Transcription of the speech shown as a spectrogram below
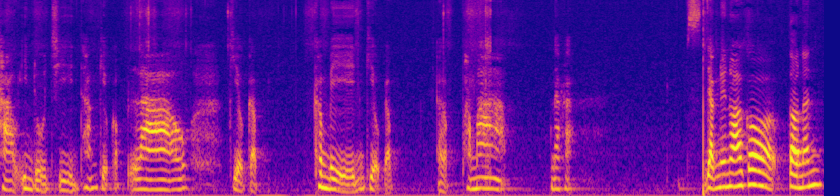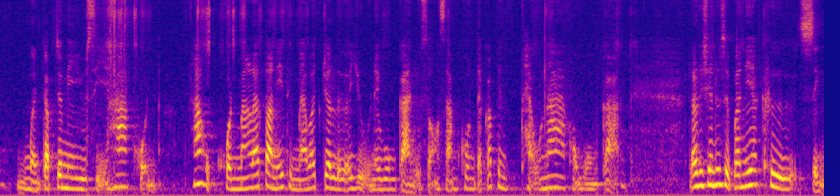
ข่าวอินโดจีน ทั้งเกี่ยวกับลาว เกี่ยวกับเขมร เกี่ยวกับพม่านะคะ อย่างน้อยๆก็ตอนนั้นเหมือนกับจะมีอยู่สี่ห้าคน ห้าหกคนมั้งแล้วตอนนี้ถึงแม้ว่าจะเหลืออยู่ในวงการอยู่สองสามคน แต่ก็เป็นแถวหน้าของวงการ แล้วดิฉันรู้สึกว่านี่คือสิ่ง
